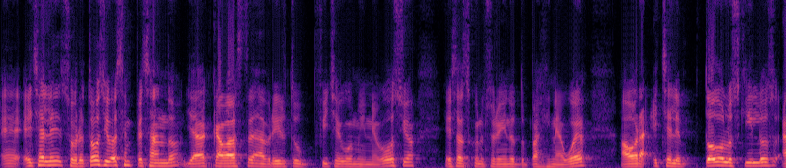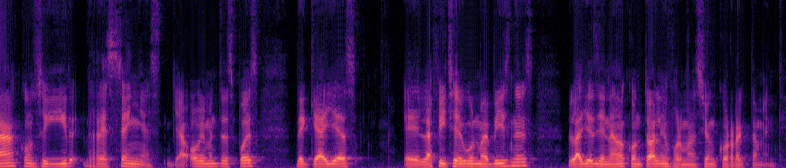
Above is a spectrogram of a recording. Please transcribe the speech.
Eh, échale, sobre todo si vas empezando, ya acabaste de abrir tu ficha de Mi Negocio, estás construyendo tu página web, ahora échale todos los kilos a conseguir reseñas. Ya obviamente después de que hayas eh, la ficha de Google My Business, la hayas llenado con toda la información correctamente.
